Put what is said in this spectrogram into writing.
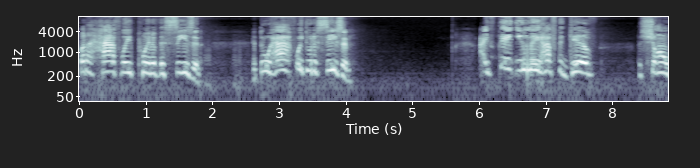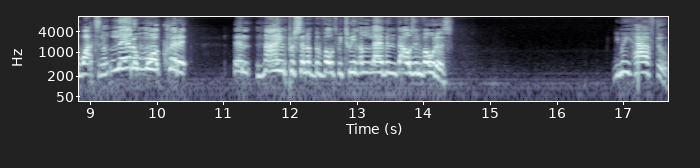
for the halfway point of the season. And through halfway through the season, I think you may have to give Deshaun Watson a little more credit than 9% of the votes between 11,000 voters. You may have to.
